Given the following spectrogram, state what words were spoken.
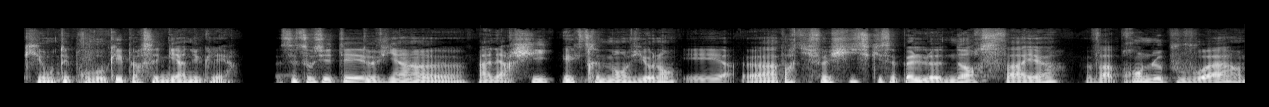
qui ont été provoqués par cette guerre nucléaire. Cette société devient euh, anarchique, extrêmement violente, et euh, un parti fasciste qui s'appelle le North Fire va prendre le pouvoir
